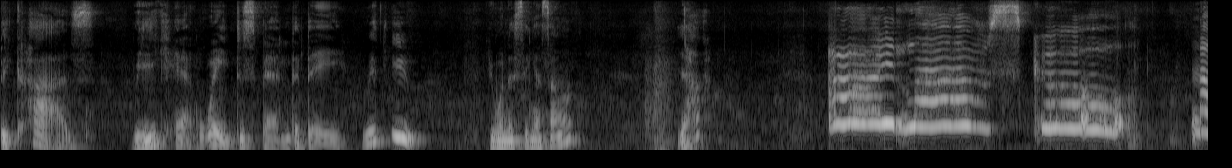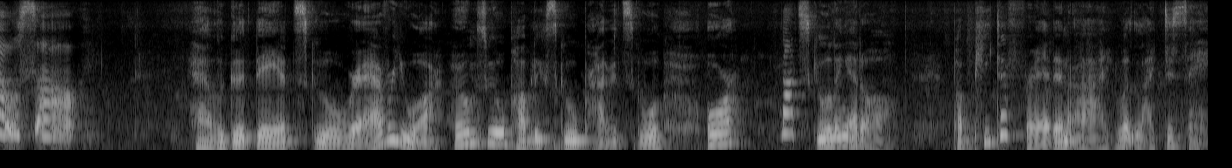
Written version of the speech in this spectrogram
because we can't wait to spend the day with you. You want to sing a song? Yeah? I love school. No song. Have a good day at school wherever you are homeschool, public school, private school, or not schooling at all. Puppeta Fred and I would like to say,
